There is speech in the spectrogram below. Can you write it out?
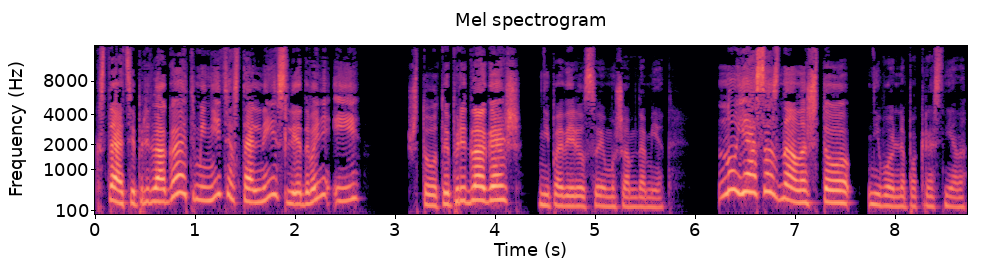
Кстати, предлагаю отменить остальные исследования и... Что ты предлагаешь? Не поверил своим ушам Дамьен. Ну, я осознала, что... Невольно покраснела.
